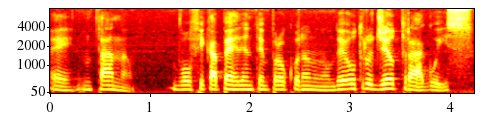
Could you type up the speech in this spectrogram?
É, não tá não. Vou ficar perdendo tempo procurando, não. De outro dia eu trago isso.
